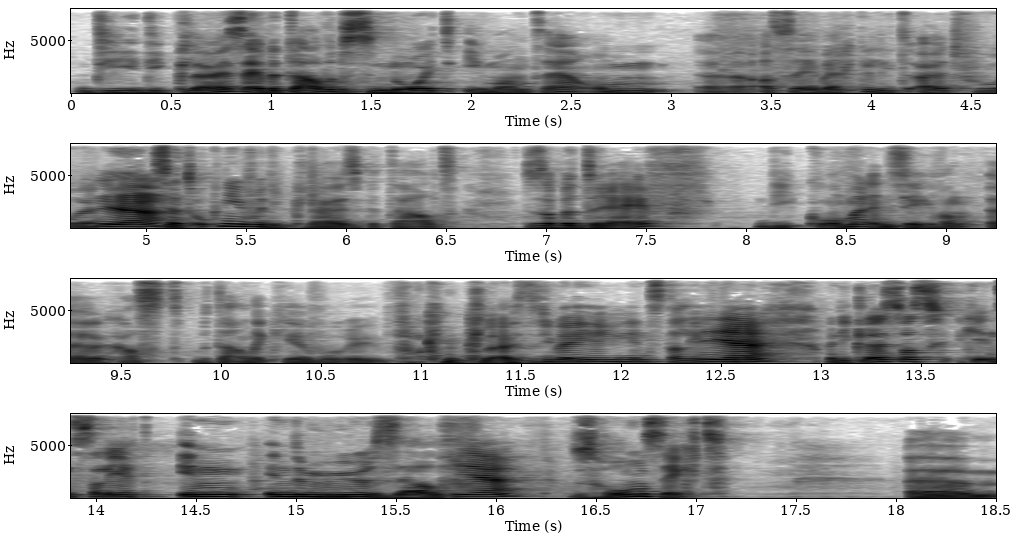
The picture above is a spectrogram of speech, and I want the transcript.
die, die kluis, hij betaalde dus nooit iemand hè, om, eh, als hij werken liet uitvoeren. Ja. Ze had ook niet voor die kluis betaald. Dus dat bedrijf, die komen en die zeggen van, eh, gast, betaal ik hier voor uw fucking kluis die wij hier geïnstalleerd Ja. hebben. Maar die kluis was geïnstalleerd in, in de muur zelf. Ja. Dus Holmes zegt... ehm,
